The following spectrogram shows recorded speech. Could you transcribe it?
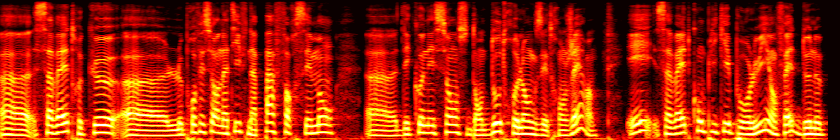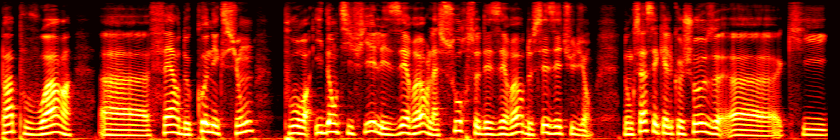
Euh, ça va être que euh, le professeur natif n'a pas forcément des connaissances dans d'autres langues étrangères, et ça va être compliqué pour lui en fait de ne pas pouvoir faire de connexion pour identifier les erreurs, la source des erreurs de ses étudiants. Donc ça, c'est quelque chose euh, qui,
